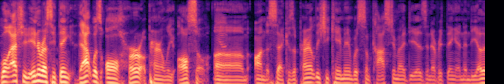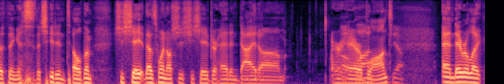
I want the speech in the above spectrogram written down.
Well, actually, the interesting thing that was all her apparently also um, on the set because apparently she came in with some costume ideas and everything, and then the other thing is that she didn't tell them she shaved. That's when she she shaved her head and dyed um her Oh, hair blonde. Yeah. and they were like,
